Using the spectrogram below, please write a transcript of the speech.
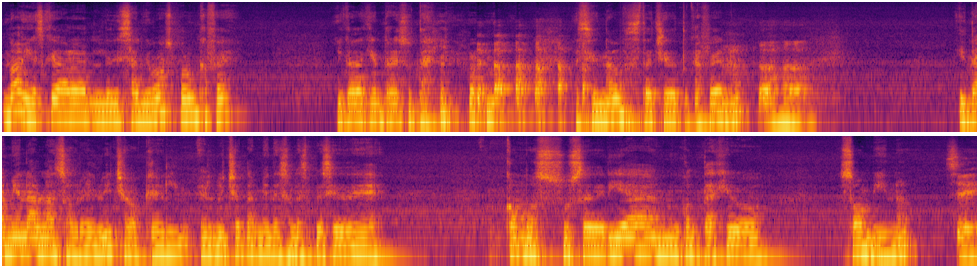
No, y es que ahora le dice alguien, vamos por un café. Y cada quien trae su teléfono. Así, no, pues está chido tu café, ¿no? Ajá. Y también hablan sobre el bicho, que el, el bicho también es una especie de... cómo sucedería en un contagio zombie, ¿no? Sí.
